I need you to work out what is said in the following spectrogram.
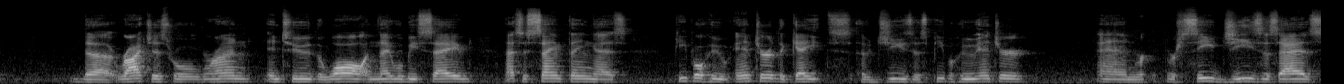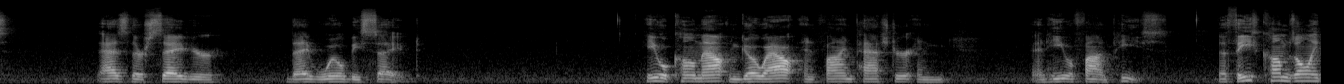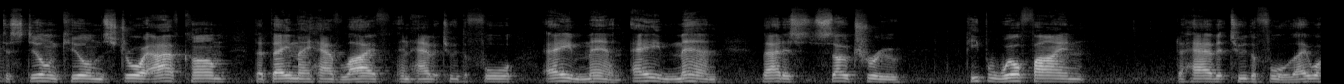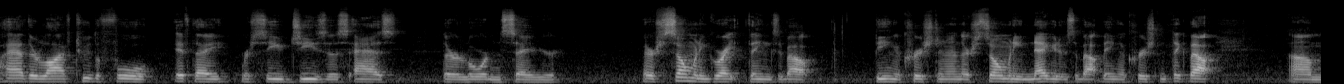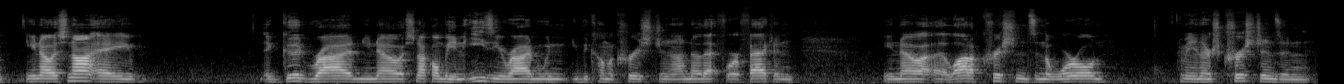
the righteous will run into the wall and they will be saved. That's the same thing as people who enter the gates of Jesus, people who enter and re receive Jesus as as their savior, they will be saved. He will come out and go out and find pasture and and he will find peace. The thief comes only to steal and kill and destroy. I have come that they may have life and have it to the full. Amen. Amen. That is so true. People will find to have it to the full. They will have their life to the full if they receive Jesus as their Lord and Savior. There's so many great things about being a Christian, and there's so many negatives about being a Christian. Think about, um, you know, it's not a a good ride. You know, it's not going to be an easy ride when you become a Christian. I know that for a fact, and you know, a, a lot of Christians in the world. I mean, there's Christians in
